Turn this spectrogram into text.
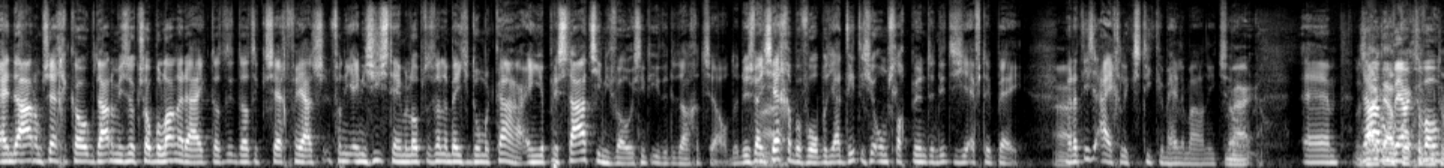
En daarom zeg ik ook, daarom is het ook zo belangrijk dat, dat ik zeg van ja, van die energiesystemen loopt het wel een beetje door elkaar. En je prestatieniveau is niet iedere dag hetzelfde. Dus wij zeggen bijvoorbeeld, ja, dit is je omslagpunt en dit is je FTP. Maar dat is eigenlijk stiekem helemaal niet zo. Nee. Ehm, je daarom, werken we ook,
